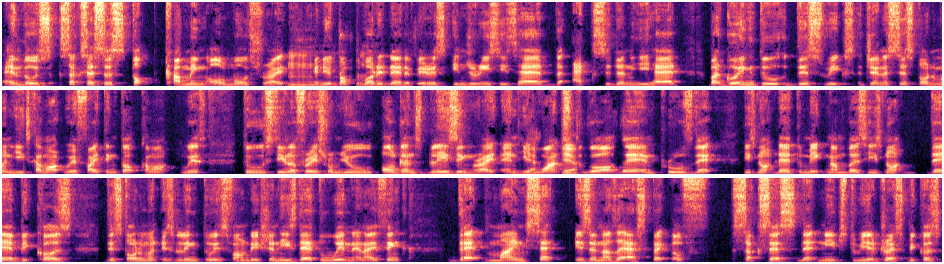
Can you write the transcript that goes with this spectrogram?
and those successes stopped coming almost, right? Mm, and you talked about mm. it there the various injuries he's had, the accident he had. But going into this week's Genesis tournament, he's come out with fighting talk, come out with to steal a phrase from you, all guns blazing, right? And he yeah, wants yeah. to go out there and prove that he's not there to make numbers. He's not there because this tournament is linked to his foundation. He's there to win. And I think that mindset is another aspect of success that needs to be addressed because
